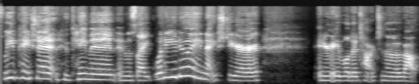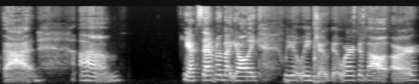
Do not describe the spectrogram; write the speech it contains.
sweet patient who came in and was like, What are you doing next year? And you're able to talk to them about that. Um, yeah, because I don't know about y'all, like we we joke at work about our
